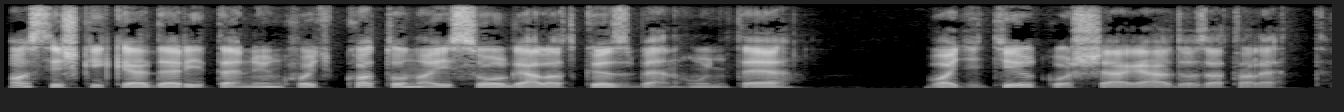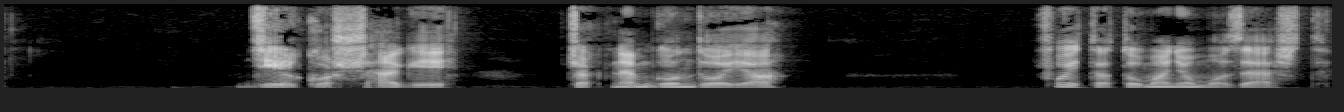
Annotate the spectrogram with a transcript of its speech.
Azt is ki kell derítenünk, hogy katonai szolgálat közben hunyt-e, vagy gyilkosság áldozata lett. Gyilkosságé? Csak nem gondolja. Folytatom a nyomozást.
